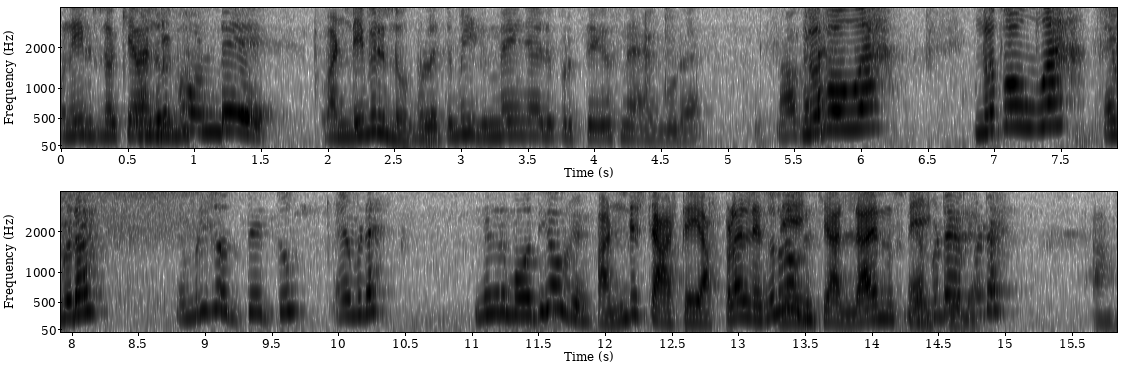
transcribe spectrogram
ഒന്ന് ഇരുന്ന് നോക്കിയാ വണ്ടി ഉണ്ട് വണ്ടി ഇരുന്നു ബുള്ളറ്റ് ഇരുന്ന് കഴിഞ്ഞാൽ ഒരു പ്രത്യേക സ്നേഹം കൂടെ. നിങ്ങൾ പോവുക. നിങ്ങൾ പോവുക. എവിടെ? എവിടെ സ്വത്ത് എവിടെ? നിങ്ങൾ മോത്തി നോക്ക് വണ്ടി സ്റ്റാർട്ട് ചെയ്യും. അപ്പളല്ലേ സ്നേഹിക്കുക അല്ല എന്ന് സ്നേഹിക്കൂല. ആ.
